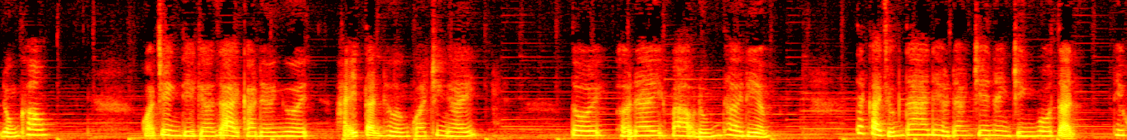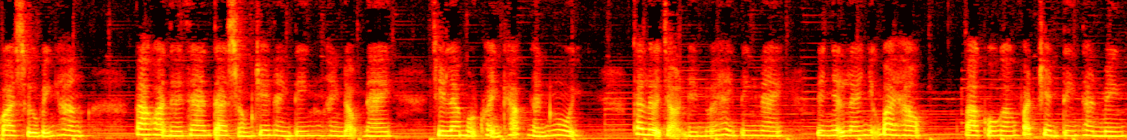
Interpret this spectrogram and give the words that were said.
đúng không? Quá trình thì kéo dài cả đời người. Hãy tận hưởng quá trình ấy. Tôi ở đây vào đúng thời điểm tất cả chúng ta đều đang trên hành trình vô tận, đi qua sự vĩnh hằng. Và khoảng thời gian ta sống trên hành tinh, hành động này chỉ là một khoảnh khắc ngắn ngủi. Ta lựa chọn đến với hành tinh này để nhận lấy những bài học và cố gắng phát triển tinh thần mình,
